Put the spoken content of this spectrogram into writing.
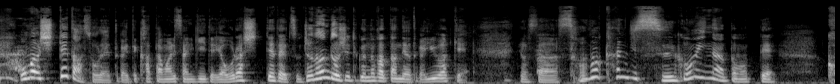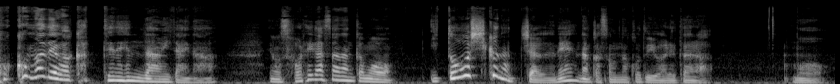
お前知ってたそれとか言って、かたまりさんに聞いて、いや、俺は知ってたやつ。じゃあなんで教えてくれなかったんだよとか言うわけ。でもさ、その感じすごいなと思って、ここまで分かってねえんだ、みたいな。でもそれがさ、なんかもう、愛おしくなっちゃうね。なんかそんなこと言われたら。もう、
